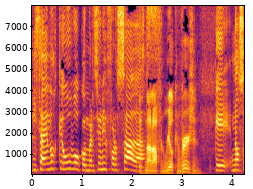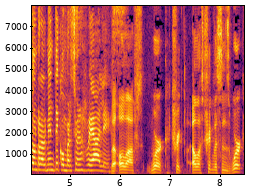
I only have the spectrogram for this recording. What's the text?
Y sabemos que hubo conversiones forzadas is not often real conversion, que no son realmente conversiones reales. but Olaf's work, Trig- Olaf Tryggvason's work,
